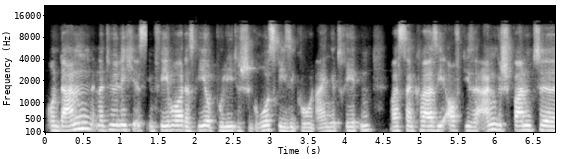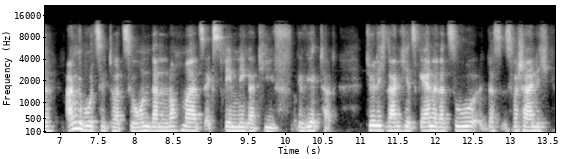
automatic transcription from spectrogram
Und dann natürlich ist im Februar das geopolitische Großrisiko eingetreten, was dann quasi auf diese angespannte Angebotssituation dann nochmals extrem negativ gewirkt hat. Natürlich sage ich jetzt gerne dazu, das ist wahrscheinlich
